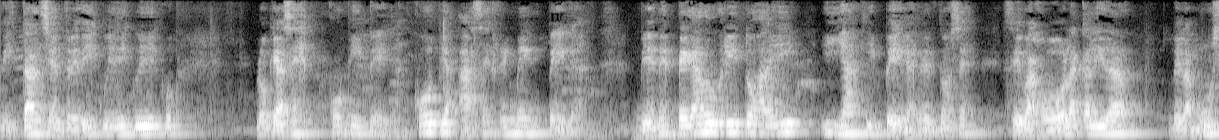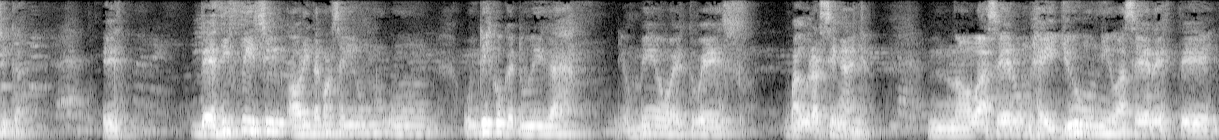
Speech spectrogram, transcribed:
distancia entre disco y disco y disco, lo que haces es copia y pega. Copia, haces remake, pega. Vienes pegado gritos ahí y ya, y pega. Entonces se bajó la calidad de la música. Es, es difícil ahorita conseguir un, un- disco que tú digas, Dios mío, esto es, va a durar 100 años. No va a ser un Hey You, ni va a ser este,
